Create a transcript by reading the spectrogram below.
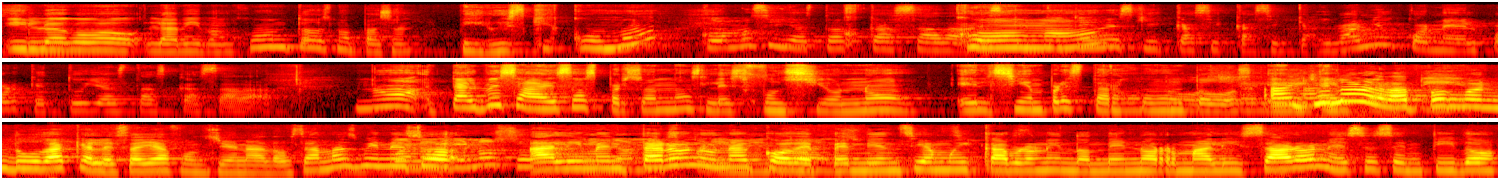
y luego la vivan juntos, no pasan. Pero es que, ¿cómo? ¿Cómo si ya estás casada? ¿Cómo? Es que tú tienes que ir casi, casi que al baño con él porque tú ya estás casada. No, tal vez a esas personas les funcionó el siempre estar juntos. Ay, yo la verdad pongo en duda que les haya funcionado. O sea, más bien eso alimentaron una codependencia muy cabrón en donde normalizaron ese sentido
